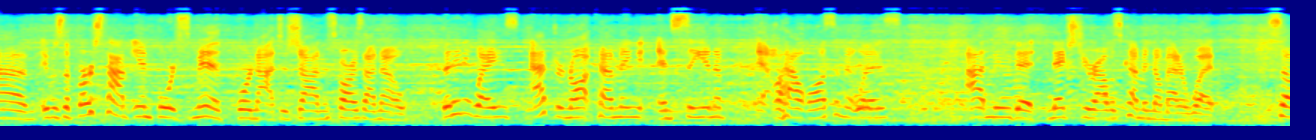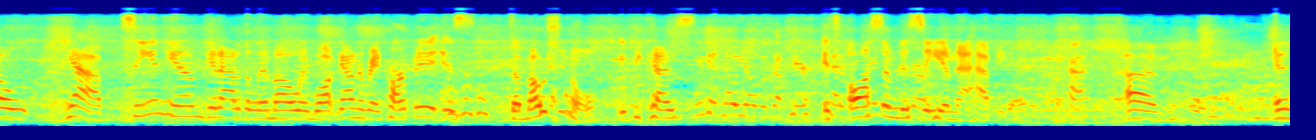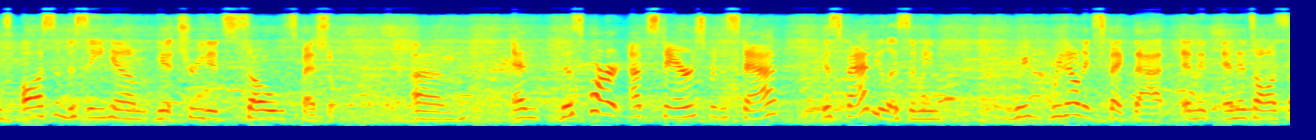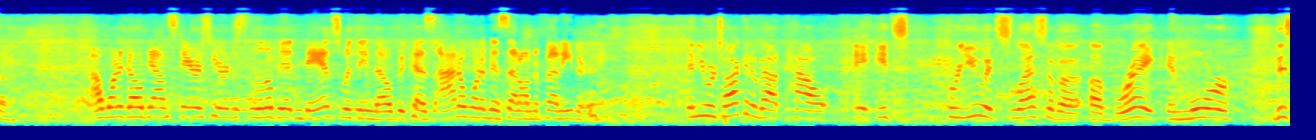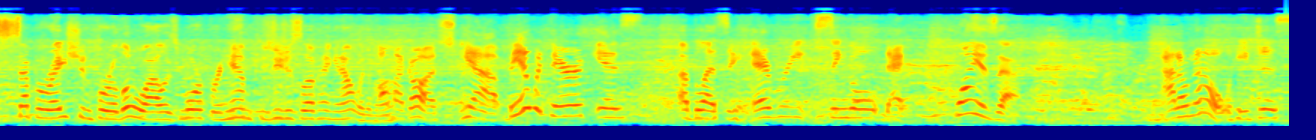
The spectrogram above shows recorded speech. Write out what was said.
Um, it was the first time in Fort Smith for Night to Shine, as far as I know. But, anyways, after not coming and seeing a, how awesome it was, I knew that next year I was coming no matter what. So, yeah, seeing him get out of the limo and walk down the red carpet is emotional because we didn't know y'all was up here. It's awesome to see him that happy. Um, and it's awesome to see him get treated so special. Um, and this part upstairs for the staff is fabulous. I mean, we we don't expect that, and it, and it's awesome. I want to go downstairs here just a little bit and dance with him though, because I don't want to miss out on the fun either. And you were talking about how it's for you, it's less of a, a break and more this separation for a little while is more for him because you just love hanging out with him. Huh? Oh my gosh, yeah, being with Derek is a blessing every single day. Why is that? I don't know. He just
